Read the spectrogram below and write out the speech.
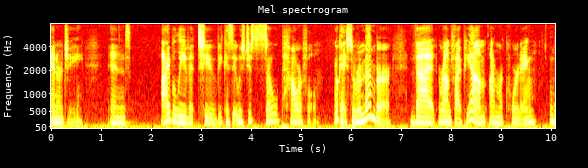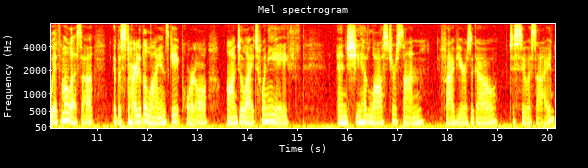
energy. And I believe it too because it was just so powerful. Okay, so remember that around 5 p.m., I'm recording with Melissa at the start of the Lionsgate portal on July 28th, and she had lost her son five years ago to suicide.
